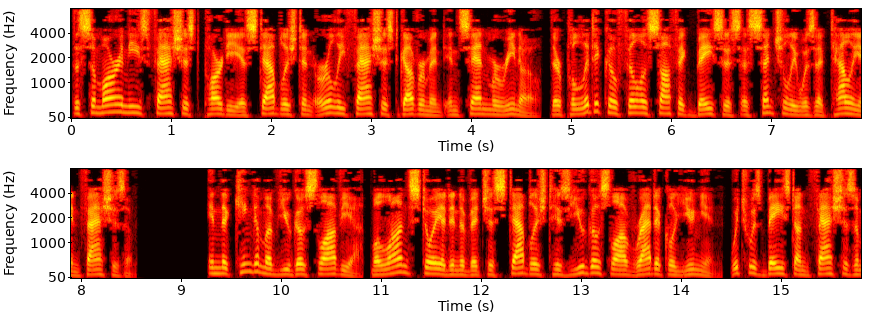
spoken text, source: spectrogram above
The Sammarinese Fascist Party established an early fascist government in San Marino. Their politico-philosophic basis essentially was Italian fascism. In the Kingdom of Yugoslavia, Milan Stojadinovic established his Yugoslav Radical Union, which was based on fascism.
